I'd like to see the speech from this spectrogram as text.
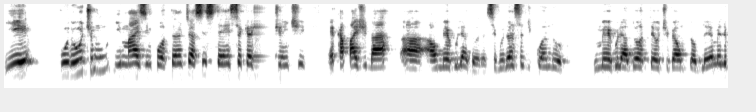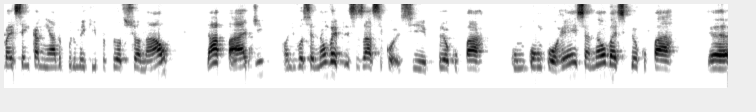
E, por último, e mais importante, a assistência que a gente é capaz de dar ao mergulhador. A segurança de quando o mergulhador teu tiver um problema, ele vai ser encaminhado por uma equipe profissional da PAD, onde você não vai precisar se, se preocupar com concorrência, não vai se preocupar é,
